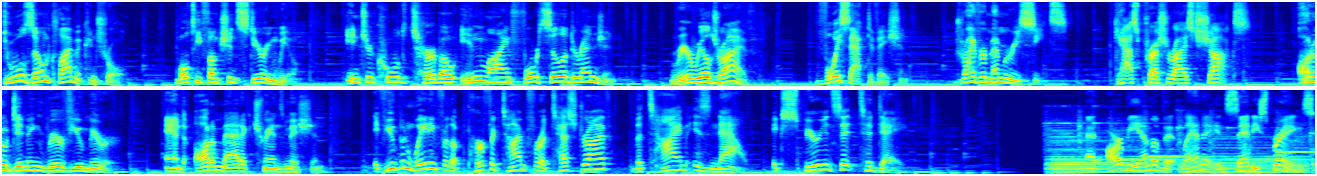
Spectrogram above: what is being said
dual zone climate control, multifunction steering wheel, intercooled turbo inline four-cylinder engine, rear-wheel drive, voice activation, driver memory seats, gas pressurized shocks, auto dimming rear view mirror, and automatic transmission. If you've been waiting for the perfect time for a test drive, the time is now. Experience it today. At RBM of Atlanta in Sandy Springs,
